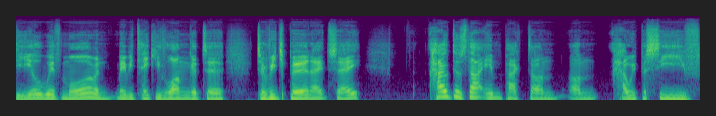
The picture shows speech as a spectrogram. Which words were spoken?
deal with more and maybe take you longer to to reach burnout say. How does that impact on on how we perceive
